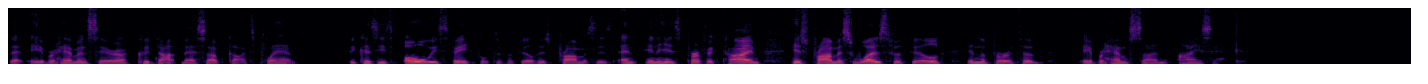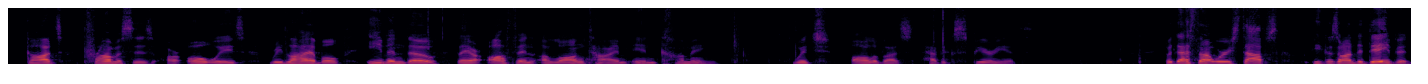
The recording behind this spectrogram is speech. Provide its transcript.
that Abraham and Sarah could not mess up God's plan because he's always faithful to fulfill his promises. And in his perfect time, his promise was fulfilled in the birth of Abraham's son, Isaac. God's promises are always reliable, even though they are often a long time in coming, which all of us have experienced. But that's not where he stops. He goes on to David.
